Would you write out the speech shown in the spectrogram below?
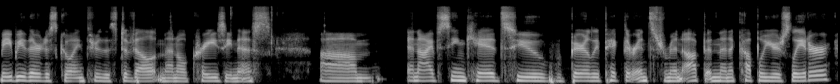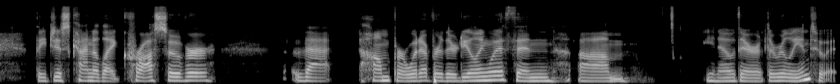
maybe they're just going through this developmental craziness. Um, and i've seen kids who barely pick their instrument up and then a couple years later they just kind of like cross over that hump or whatever they're dealing with and um, you know they're they're really into it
